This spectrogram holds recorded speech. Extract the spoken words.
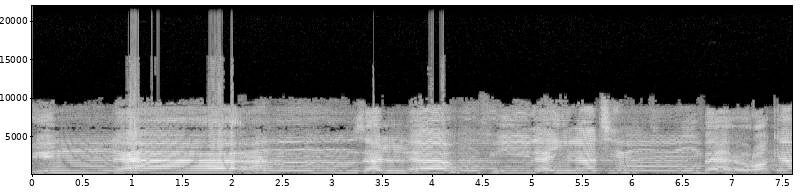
إنا أنزلناه في ليلة مباركة.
